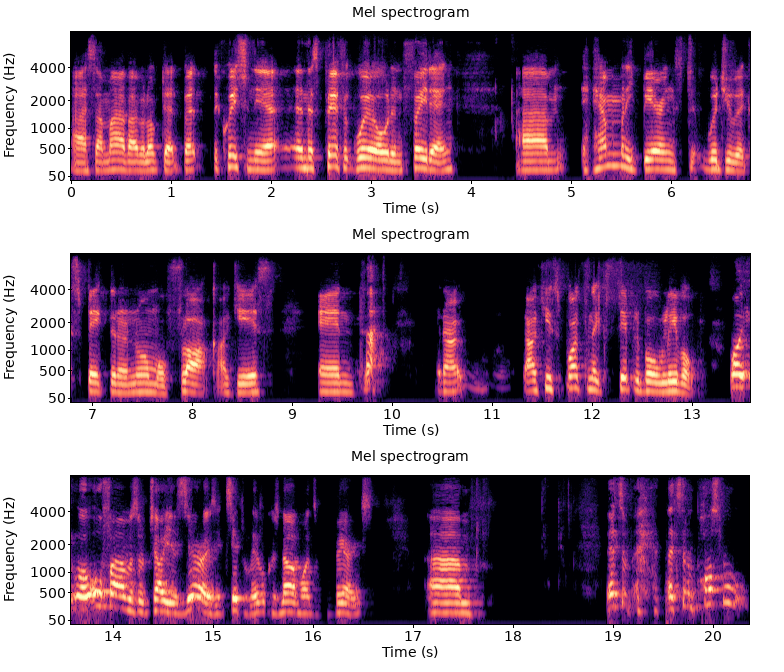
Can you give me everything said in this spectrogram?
uh, so I may have overlooked it. But the question there, in this perfect world in feeding, um, how many bearings would you expect in a normal flock, I guess? And, you know, I guess what's an acceptable level? Well, well all farmers will tell you zero is acceptable level because no one wants bearings. Um, that's, a, that's an impossible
